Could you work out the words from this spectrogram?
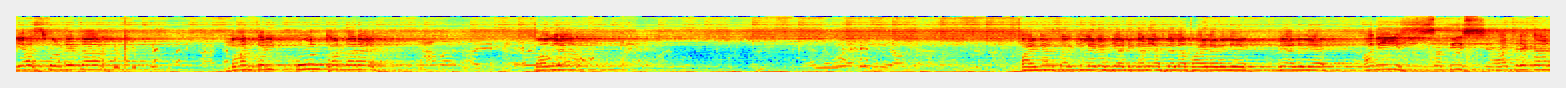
या स्पर्धेचा मानकरी कोण ठरणार आहे? पाहूया. फायनल सारखी लढत या ठिकाणी आपल्याला पाहायला मिळे मिळालेली आहे. आणि सतीश हात्रेकर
